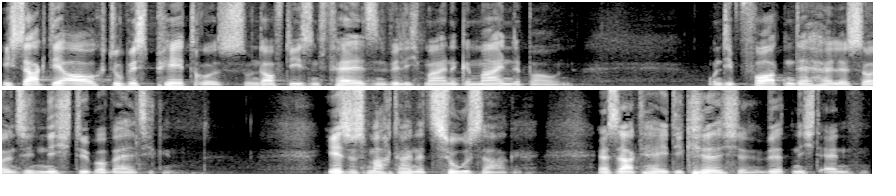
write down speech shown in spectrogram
ich sag dir auch, du bist Petrus und auf diesen Felsen will ich meine Gemeinde bauen. Und die Pforten der Hölle sollen sie nicht überwältigen. Jesus macht eine Zusage. Er sagt, hey, die Kirche wird nicht enden.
